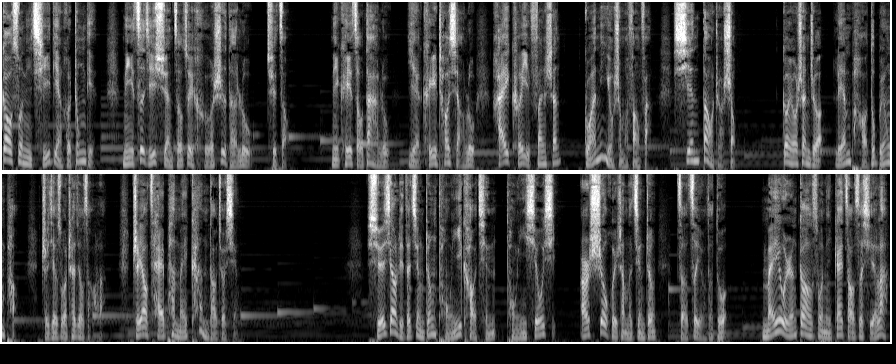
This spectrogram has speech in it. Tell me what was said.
告诉你起点和终点，你自己选择最合适的路去走。你可以走大路，也可以抄小路，还可以翻山，管你用什么方法，先到者胜。更有甚者，连跑都不用跑，直接坐车就走了，只要裁判没看到就行。学校里的竞争统一考勤，统一休息，而社会上的竞争则自由得多，没有人告诉你该早自习了。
